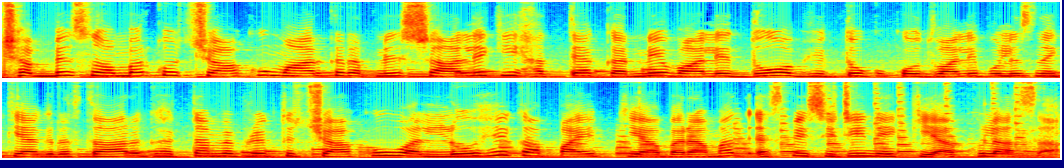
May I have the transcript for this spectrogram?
26 नवंबर को चाकू मारकर अपने साले की हत्या करने वाले दो अभियुक्तों को कोतवाली पुलिस ने किया गिरफ़्तार। घटना में प्रयुक्त चाकू व लोहे का पाइप किया बरामद, एसपी सिटी ने किया खुलासा।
